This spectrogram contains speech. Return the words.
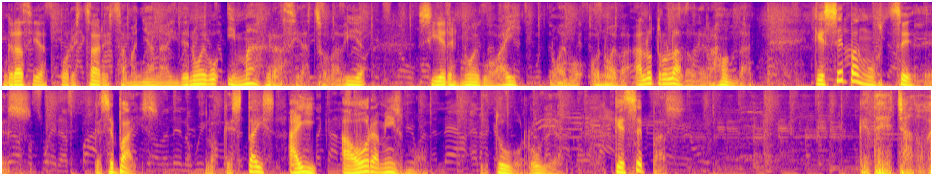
gracias por estar esta mañana y de nuevo y más gracias todavía si eres nuevo ahí, nuevo o nueva, al otro lado de la onda. Que sepan ustedes, que sepáis los que estáis ahí ahora mismo, y tú, rubia, que sepas que te he echado de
